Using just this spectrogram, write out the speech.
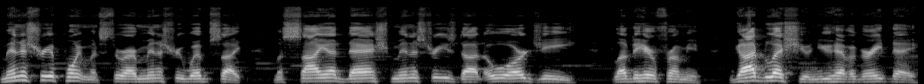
ministry appointments through our ministry website, messiah ministries.org. Love to hear from you. God bless you, and you have a great day.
